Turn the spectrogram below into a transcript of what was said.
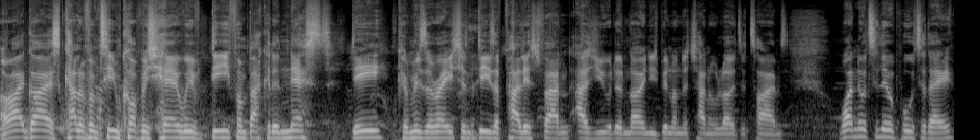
All right, guys, Callum from Team Kopish here with Dee from Back of the Nest. Dee, commiseration. Dee's a Palace fan, as you would have known. He's been on the channel loads of times. 1 0 to Liverpool today.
